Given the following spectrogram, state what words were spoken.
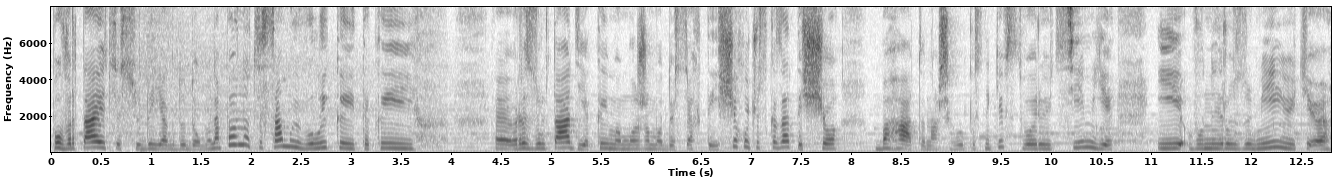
повертаються сюди як додому. Напевно, це самий великий такий результат, який ми можемо досягти. Ще хочу сказати, що багато наших випускників створюють сім'ї і вони розуміють. е,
